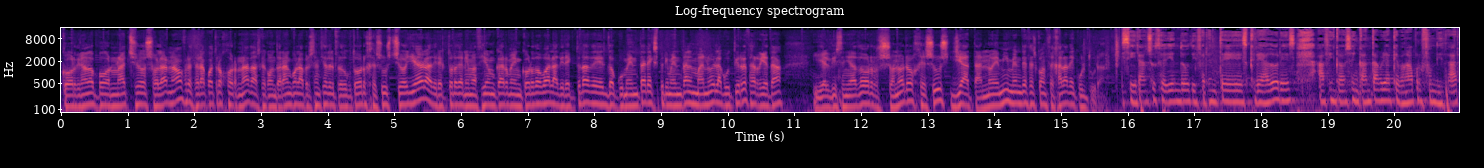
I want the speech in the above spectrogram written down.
Coordinado por Nacho Solana, ofrecerá cuatro jornadas que contarán con la presencia del productor Jesús Choya, la directora de animación Carmen Córdoba, la directora del documental experimental Manuela Gutiérrez Arrieta y el diseñador sonoro Jesús Yata. Noemí Méndez es concejala de Cultura. Se irán sucediendo diferentes creadores afincados en Cantabria que van a profundizar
